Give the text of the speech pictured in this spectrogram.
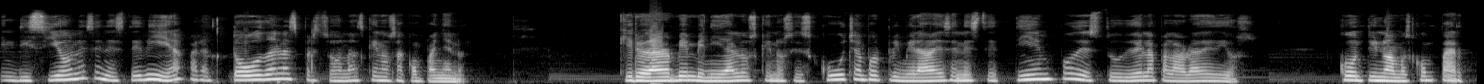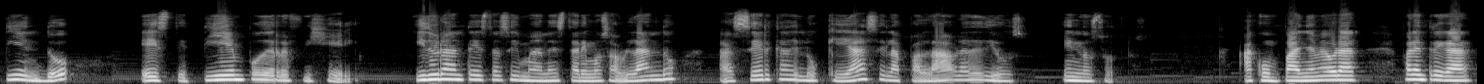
Bendiciones en este día para todas las personas que nos acompañan hoy. Quiero dar bienvenida a los que nos escuchan por primera vez en este tiempo de estudio de la palabra de Dios. Continuamos compartiendo este tiempo de refrigerio y durante esta semana estaremos hablando acerca de lo que hace la palabra de Dios en nosotros. Acompáñame a orar para entregar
